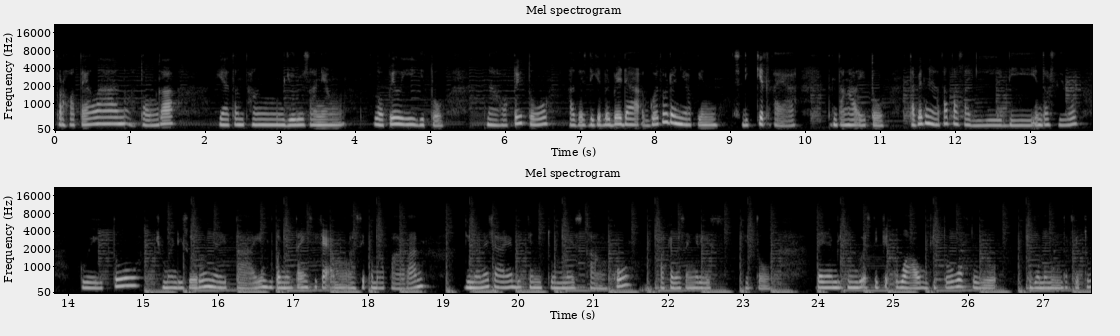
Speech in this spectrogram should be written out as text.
perhotelan atau enggak ya tentang jurusan yang lo pilih gitu. Nah waktu itu agak sedikit berbeda. Gue tuh udah nyiapin sedikit kayak tentang hal itu. Tapi ternyata pas lagi di interview, gue itu cuma disuruh nyeritain, bukan nyeritain sih kayak ngasih pemaparan gimana caranya bikin tumis kangkung pakai bahasa Inggris gitu. Dan yang bikin gue sedikit wow gitu waktu zaman interview itu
